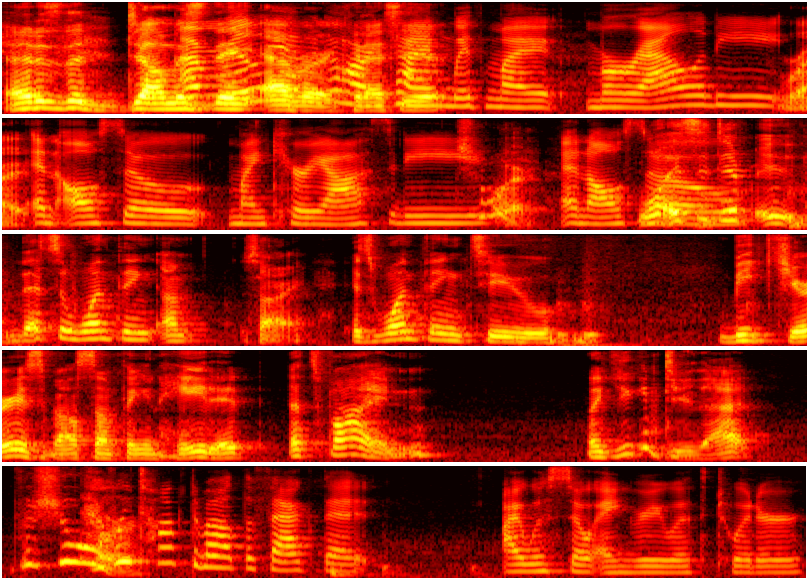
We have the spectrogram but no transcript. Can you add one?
that is the dumbest I'm thing really ever. having a Can I hard see time it? with my morality, Right. and also my curiosity. Sure. And also, Well, it's a different. That's the one thing. I'm sorry. It's one thing to be curious about something and hate it. That's fine. Like you can do that for sure. Have we talked about the fact that I was so angry with Twitter?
